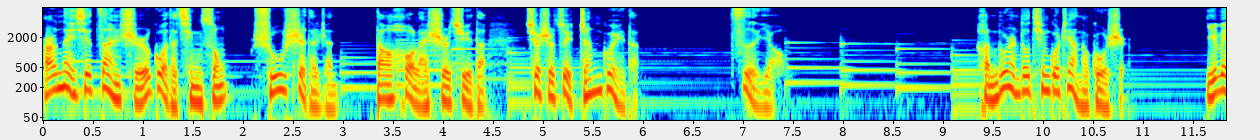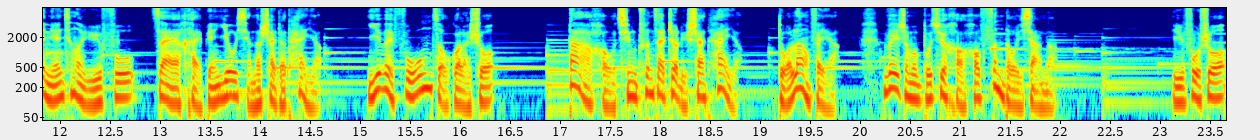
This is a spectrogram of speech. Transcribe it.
而那些暂时过得轻松舒适的人，到后来失去的却是最珍贵的自由。很多人都听过这样的故事：一位年轻的渔夫在海边悠闲地晒着太阳，一位富翁走过来说：“大好青春在这里晒太阳。”多浪费呀！为什么不去好好奋斗一下呢？渔夫说：“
